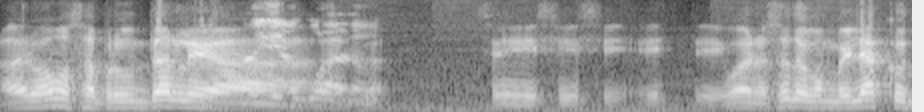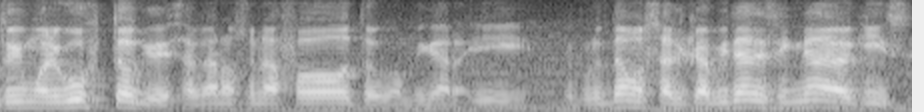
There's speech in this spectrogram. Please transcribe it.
A ver, vamos a preguntarle Estoy de a. Sí, sí, sí. Este, bueno, nosotros con Velasco tuvimos el gusto de sacarnos una foto con Picard y le preguntamos al capitán designado de 15.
